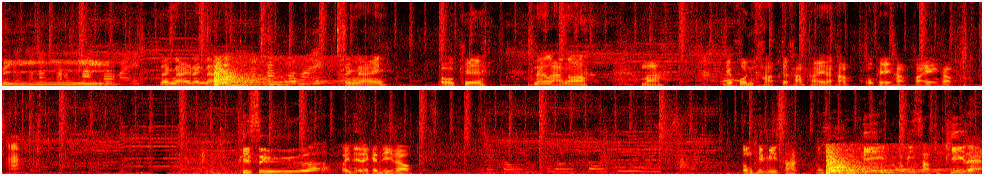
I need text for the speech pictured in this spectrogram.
นี่ เข้าไหมนั่งไหนนั่งไหนเข้าไหมนั่งไหน โอเค นั่งหลังเหรอ มา เดี๋ยวคนขับจะขับให้นะครับ โอเคครับ ไปกันครับอะพี่เสือ ไปที่ไหนกันดีเราจะตรงตรงตรงที่มีสัตว์ ตรงที่มีสัตว์ โอ้โหพี่มันก็มีสัตว์ทุกที่แหละ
